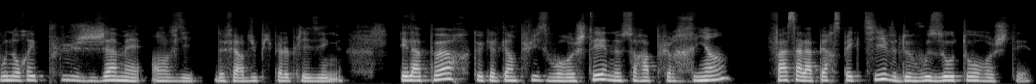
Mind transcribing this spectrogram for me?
vous n'aurez plus jamais envie de faire du people pleasing. Et la peur que quelqu'un puisse vous rejeter ne sera plus rien face à la perspective de vous auto-rejeter.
